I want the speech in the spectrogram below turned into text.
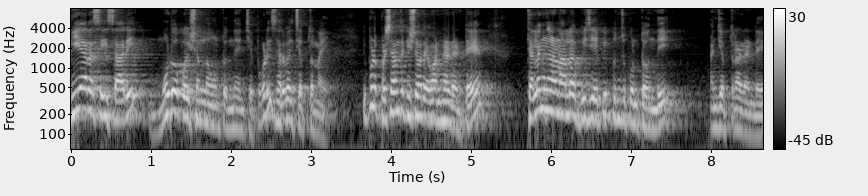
బీఆర్ఎస్ ఈసారి మూడో పొజిషన్లో ఉంటుంది అని చెప్పి కూడా ఈ సర్వేలు చెప్తున్నాయి. ఇప్పుడు ప్రశాంత్ కిషోర్ ఏమంటున్నాడంటే తెలంగాణలో బీజేపీ పుంజుకుంటోంది అని చెప్తున్నాడండి.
